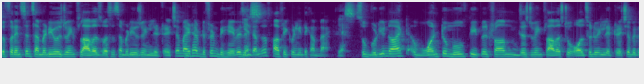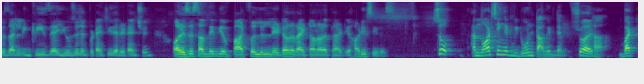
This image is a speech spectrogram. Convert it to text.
So for instance, somebody who's doing flowers versus somebody who's doing literature might have different behaviors Yes. in terms of how frequently they come back. yes So would you not want to move people from just doing flowers to also doing literature because that will increase their usage and potentially their retention? Or is this something you have part for a little later or right now not a priority? How do you see this? so i'm not saying that we don't target them Sure. uh, but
